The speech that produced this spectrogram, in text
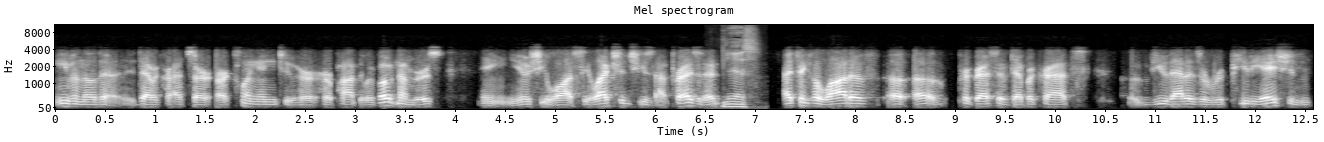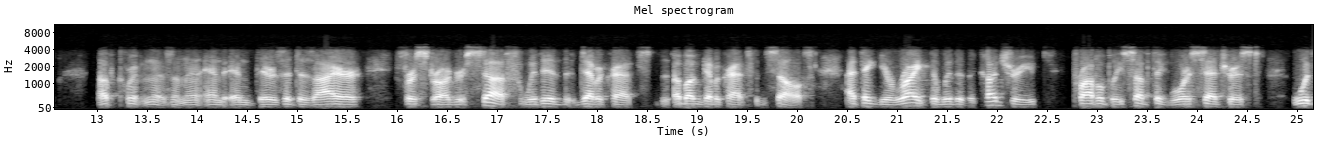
even though the Democrats are, are clinging to her, her popular vote numbers, and, you know, she lost the election, she's not president. Yes. I think a lot of, of, of progressive Democrats view that as a repudiation of Clintonism, and, and, and there's a desire for stronger stuff within Democrats among Democrats themselves. I think you're right that within the country, probably something more centrist would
